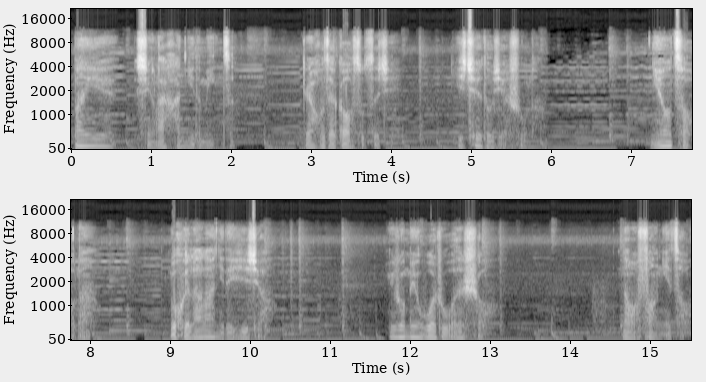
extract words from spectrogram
半夜醒来喊你的名字，然后再告诉自己，一切都结束了。你要走了，我会拉拉你的衣角。你若没有握住我的手，那我放你走。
